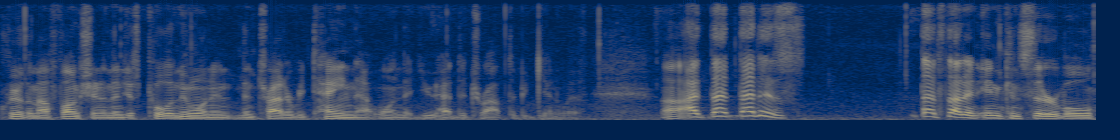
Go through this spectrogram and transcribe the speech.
clear the malfunction and then just pull a new one and then try to retain that one that you had to drop to begin with. Uh, I, that that is that's not an inconsiderable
